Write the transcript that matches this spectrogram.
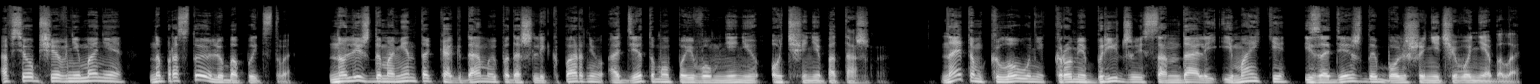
а всеобщее внимание — на простое любопытство, но лишь до момента, когда мы подошли к парню, одетому, по его мнению, очень эпатажно. На этом клоуне, кроме бриджей, сандалий и майки, из одежды больше ничего не было.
